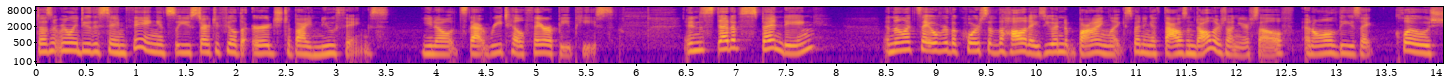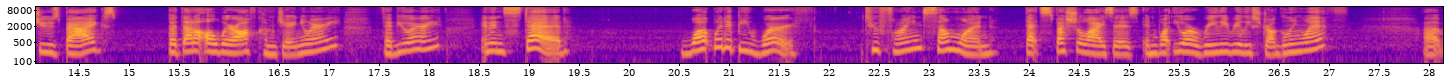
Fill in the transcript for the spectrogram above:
doesn't really do the same thing. And so you start to feel the urge to buy new things. You know, it's that retail therapy piece. instead of spending and then let's say over the course of the holidays, you end up buying like spending a thousand dollars on yourself and all these like clothes, shoes, bags, but that'll all wear off come January, February. And instead, what would it be worth to find someone that specializes in what you are really, really struggling with, uh,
